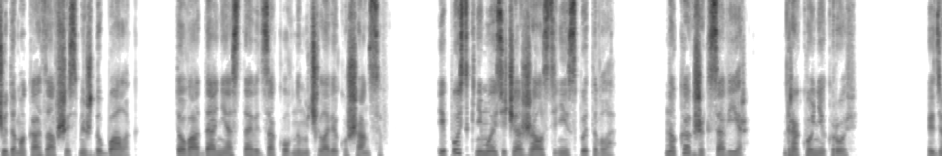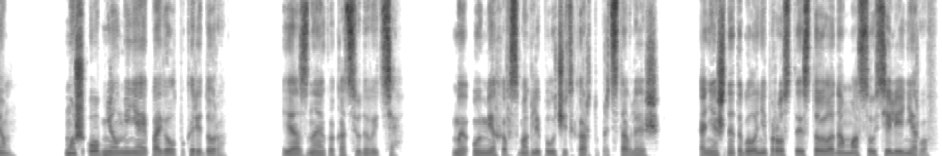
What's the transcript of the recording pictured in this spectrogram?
чудом оказавшись между балок, то вода не оставит закованному человеку шансов. И пусть к нему я сейчас жалости не испытывала, но как же Ксавьер? Драконья кровь. «Идем». Муж обнял меня и повел по коридору. «Я знаю, как отсюда выйти. Мы у мехов смогли получить карту, представляешь? Конечно, это было непросто и стоило нам массу усилий и нервов,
